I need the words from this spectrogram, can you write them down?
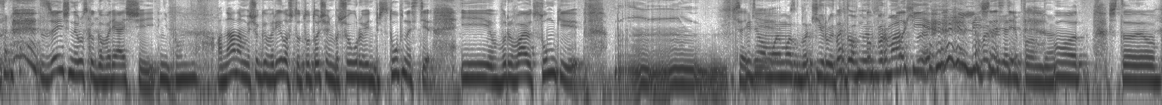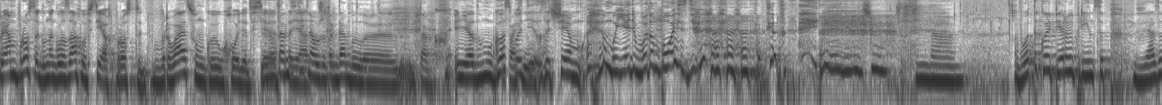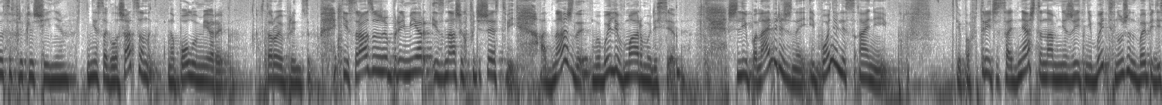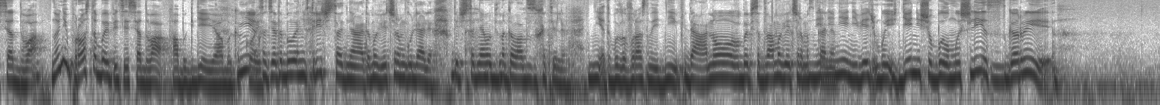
с женщиной русскоговорящей. Не помню. Она нам еще говорила, что тут очень большой уровень преступности и вырывают сумки. всякие Видимо, мой мозг блокирует подобную информацию. Плохие Я личности. не помню, да. Вот. Что прям просто на глазах у всех просто вырывают сумку и уходят. Все Ну, там стоят. действительно уже тогда было так... Я думаю, господи. Зачем мы едем в этом поезде? Да. Вот такой первый принцип. Ввязываться в приключения. Не соглашаться на- на полумеры. Второй принцип. И сразу же пример из наших путешествий. Однажды мы были в Мармарисе. Шли по набережной и поняли с Аней, типа в 3 часа дня, что нам не жить, не быть, нужен Б-52. Но не просто Б-52, а бы где и а бы какой. Нет, кстати, это было не в 3 часа дня, это мы вечером гуляли. В 3 часа дня мы пиноколаду захотели. Нет, это было в разные дни. Да, но в Б-52 мы вечером искали. Не-не-не, не веч... мы, день еще был, мы шли с горы.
